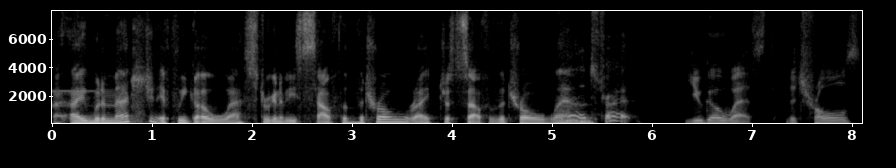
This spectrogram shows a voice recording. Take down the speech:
I, I would imagine if we go west, we're going to be south of the troll, right? Just south of the troll Yeah, land. let's try it. You go west. The trolls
